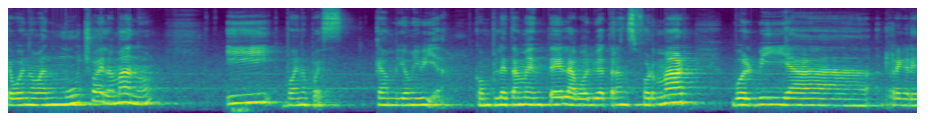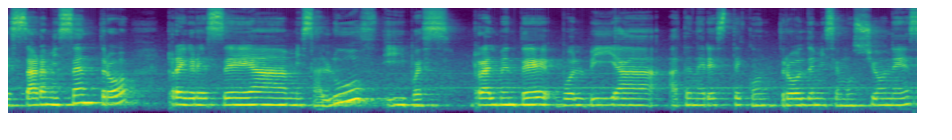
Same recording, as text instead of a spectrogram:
que bueno, van mucho de la mano y bueno, pues cambió mi vida completamente, la volví a transformar, volví a regresar a mi centro, regresé a mi salud y pues realmente volví a, a tener este control de mis emociones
